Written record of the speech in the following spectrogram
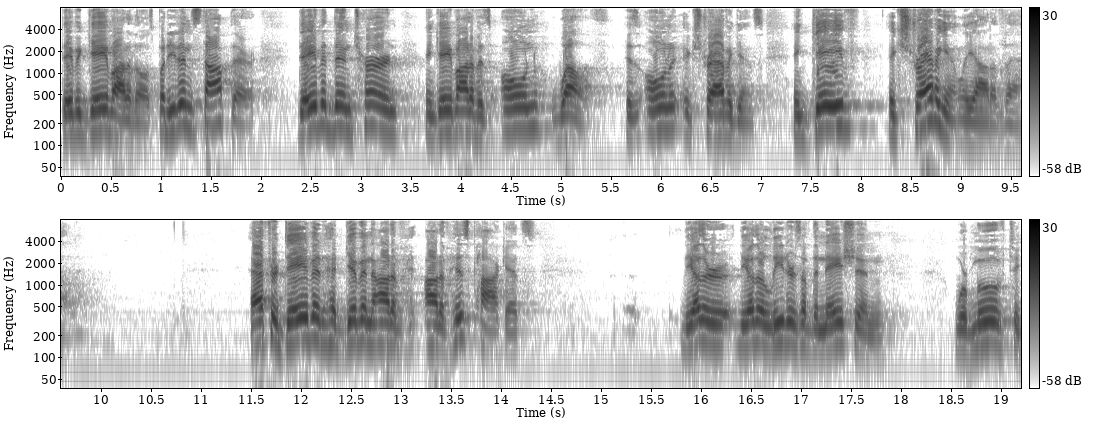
David gave out of those. But he didn't stop there. David then turned and gave out of his own wealth, his own extravagance, and gave extravagantly out of that. After David had given out of, out of his pockets, the other, the other leaders of the nation were moved to,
